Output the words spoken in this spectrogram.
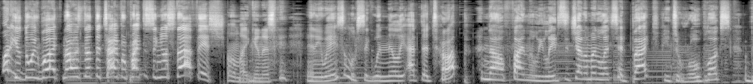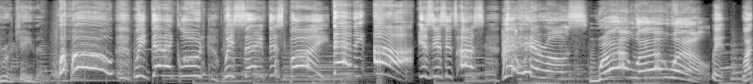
what are you doing, bud? Now is not the time for practicing your starfish. Oh my goodness. Anyways, it looks like we're nearly at the top. And now, finally, ladies and gentlemen, let's head back into Roblox Brookhaven. Woohoo! We did it, Glued! We saved this boy! There they are! Yes, yes, it's us, the heroes! Well, well, well. Wait, what?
